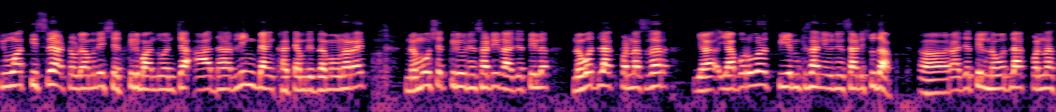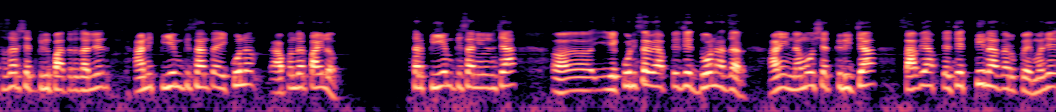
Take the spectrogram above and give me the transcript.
किंवा तिसऱ्या आठवड्यामध्ये शेतकरी बांधवांच्या आधार लिंक बँक खात्यामध्ये जमा होणार आहेत. नमो शेतकरी योजनेसाठी राज्यातील नव्वद लाख पन्नास हजार या याबरोबरच पी एम किसान योजनेसाठी सुद्धा राज्यातील नव्वद लाख पन्नास हजार शेतकरी पात्र झाले आहेत. आणि पी एम किसानचा एकूण आपण जर पाहिलं तर पी एम किसान योजनेच्या अं, एकोणीसाव्या हप्त्याचे दोन हजार आणि नमो शेतकरीच्या सहाव्या हप्त्याचे तीन हजार रुपये. म्हणजे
